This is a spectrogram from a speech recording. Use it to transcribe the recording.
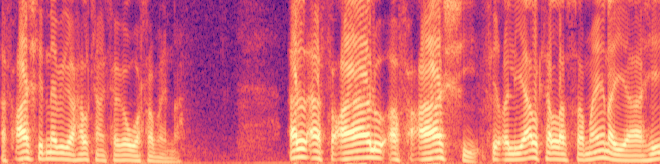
Afcaashii nabiga halkan kaga waramaynaa al afcaalu afcaashi ficilyaalka la samaynayaahi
